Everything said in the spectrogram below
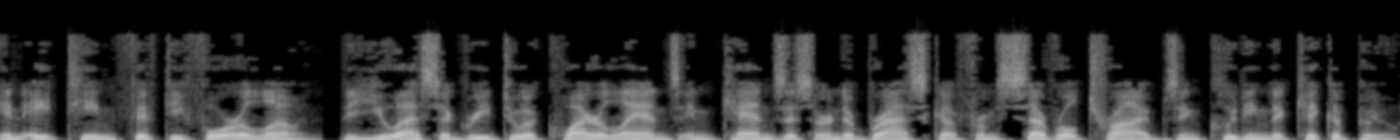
In 1854 alone, the U.S. agreed to acquire lands in Kansas or Nebraska from several tribes including the Kickapoo,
